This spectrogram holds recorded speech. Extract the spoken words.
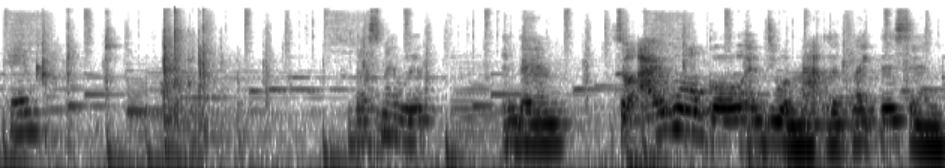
Okay. So that's my lip. And then, so I will go and do a matte lip like this and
